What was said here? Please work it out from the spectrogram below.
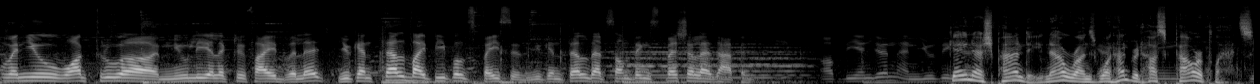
When you walk through a newly electrified village, you can tell by people's faces, you can tell that something special has happened. Gyanesh Pandey now runs 100 husk power plants,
